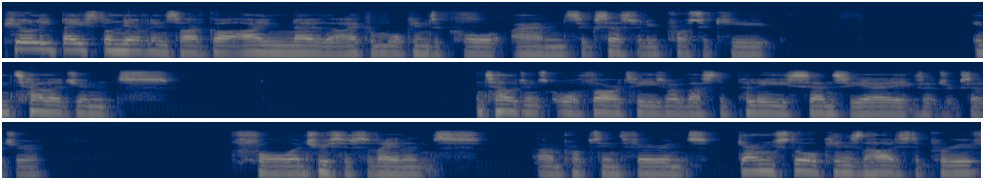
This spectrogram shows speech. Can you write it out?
Purely based on the evidence I've got, I know that I can walk into court and successfully prosecute intelligence intelligence authorities, whether that's the police, NCA, etc., etc., for intrusive surveillance and property interference. Gang stalking is the hardest to prove.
